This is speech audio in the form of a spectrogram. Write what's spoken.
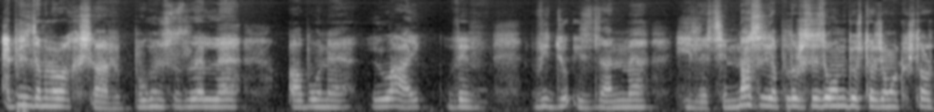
Hepinize merhaba arkadaşlar. Bugün sizlerle abone, like ve video izlenme hilesi nasıl yapılır size onu göstereceğim arkadaşlar.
